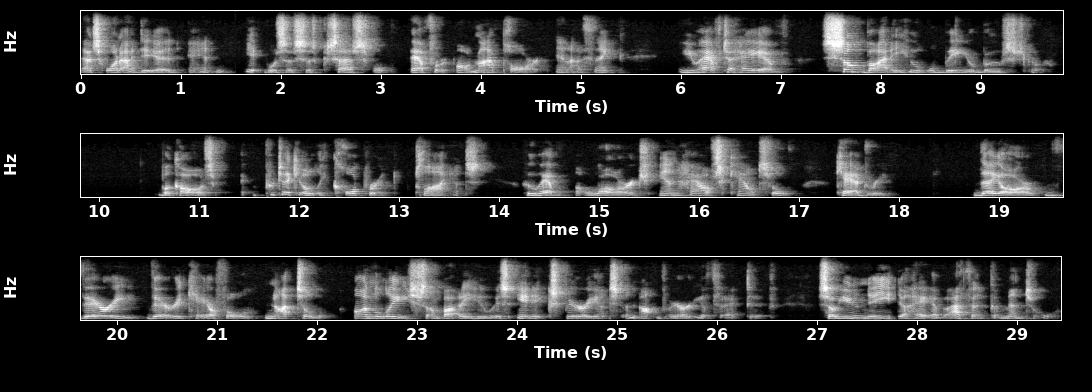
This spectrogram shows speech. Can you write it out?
That's what I did, and it was a successful effort on my part. And I think you have to have somebody who will be your booster because, particularly corporate clients who have a large in house counsel cadre, they are very, very careful not to unleash somebody who is inexperienced and not very effective. So you need to have, I think, a mentor.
